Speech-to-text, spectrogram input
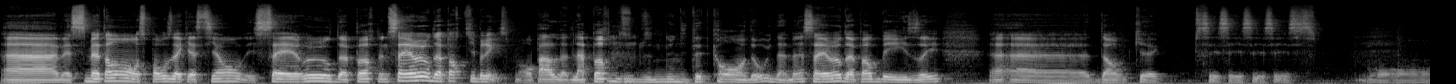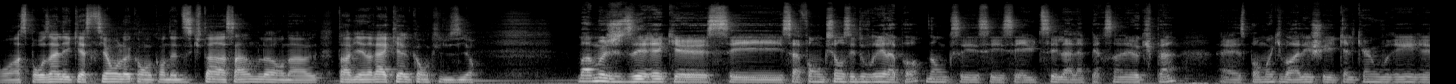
Mais si, mettons, on se pose la question des serrures de porte, une serrure de porte qui brise. On parle de la porte Mhm. du- d'une unité de condo, évidemment. Serrure de porte brisée. Euh, euh, donc, euh, c'est. en se posant les questions qu'on, a discutées ensemble, là, on en, t'en viendrais à quelle conclusion? Ben, moi, je dirais que c'est sa fonction, c'est d'ouvrir la porte. Donc, c'est- utile à la personne, à l'occupant. C'est pas moi qui va aller chez quelqu'un ouvrir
